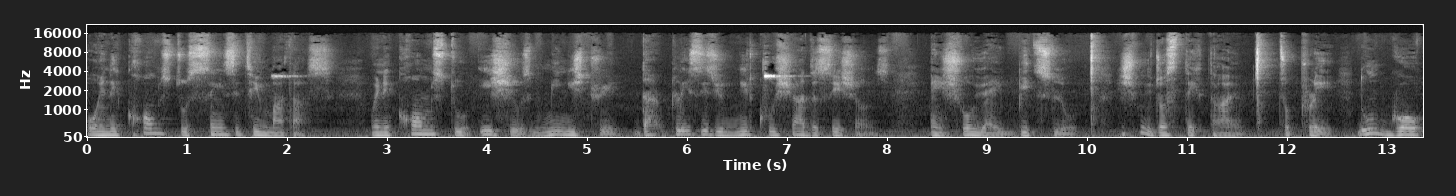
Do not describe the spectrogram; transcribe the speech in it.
But when it comes to sensitive matters, when it comes to issues, ministry, that places you need crucial decisions, ensure you are a bit slow. Ensure you just take time to pray. Don't go,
